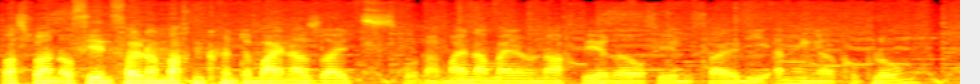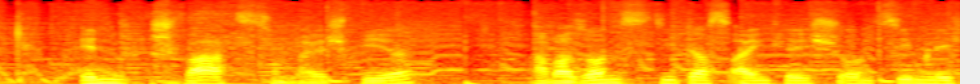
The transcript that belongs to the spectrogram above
was man auf jeden Fall noch machen könnte meinerseits oder meiner Meinung nach wäre auf jeden Fall die Anhängerkupplung in schwarz zum Beispiel. Aber sonst sieht das eigentlich schon ziemlich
